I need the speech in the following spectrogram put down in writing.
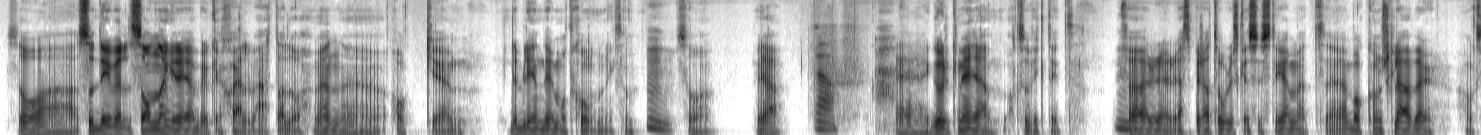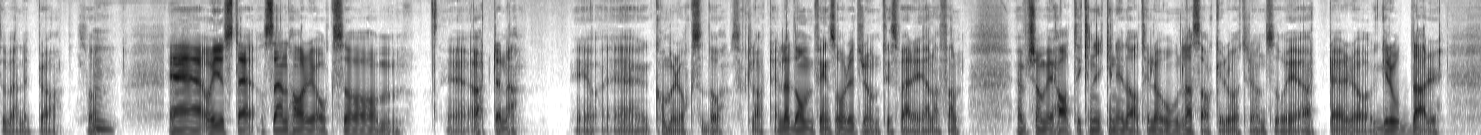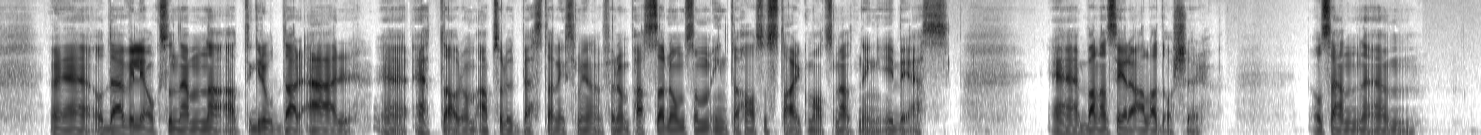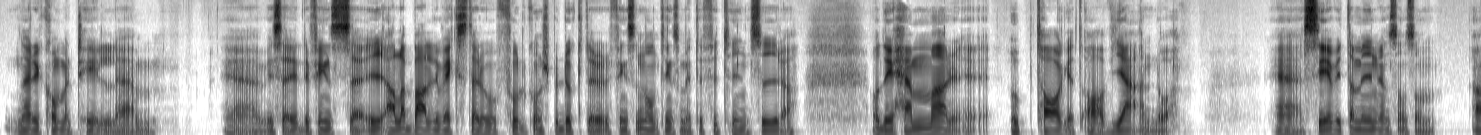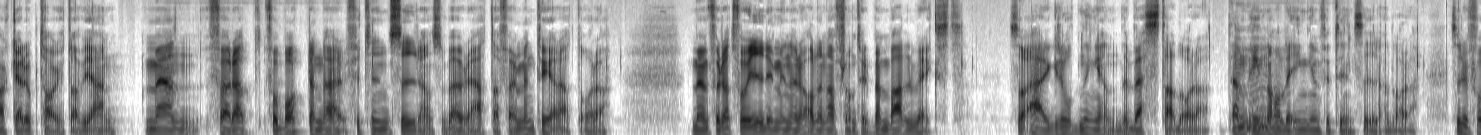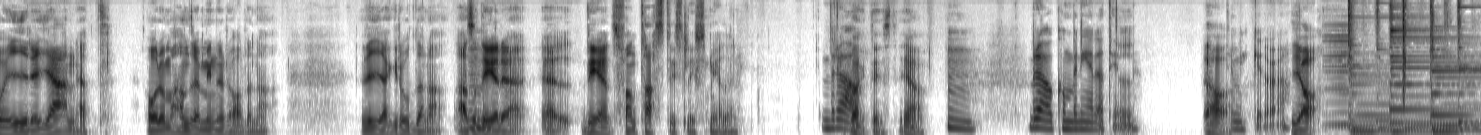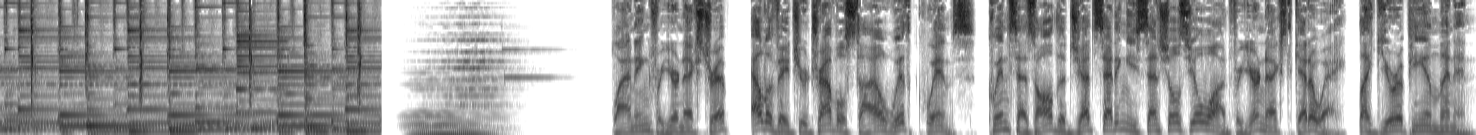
Så, eh, så det är väl sådana grejer jag brukar själv äta då. Men, eh, och eh, det blir en del motion. Liksom. Mm. Så ja, Ja. eh, gurkmeja också viktigt. För det respiratoriska systemet. Eh, bockhornsklöver också väldigt bra. Så. Eh, och just det, och sen har du också eh, örterna. Eh, kommer också då såklart. Eller de finns året runt i Sverige i alla fall. Eftersom vi har tekniken idag till att odla saker året runt så är örter och groddar eh, och där vill jag också nämna att groddar är eh, ett av de absolut bästa livsmedlen, för de passar de som inte har så stark matsmältning, IBS. Balansera alla doscher. Och sen ehm, när det kommer till um, vi säger, det finns eh, i alla baljväxter och fullkornsprodukter det finns någonting som heter fytinsyra. Och det hämmar eh, upptaget av järn. Då. Eh, C-vitaminen som, som ökar upptaget av järn. Men för att få bort den där fytinsyran så behöver du äta fermenterat. Då, då. Men för att få i dig mineralerna från typ en baljväxt så är groddningen det bästa. Då, då. Den Mhm. innehåller ingen fytinsyra. Då, då. Så du får i dig järnet och de andra mineralerna via groddarna. Alltså Mm. det, är det, eh, det är ett fantastiskt livsmedel. Bra. Faktiskt. Ja. Mm. Bra att kombinera till, Ja. till mycket. Då, då. ja. Planning for your next trip? Elevate your travel style with Quince. Quince has all the jet setting essentials you'll want for your next getaway, like European linen,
